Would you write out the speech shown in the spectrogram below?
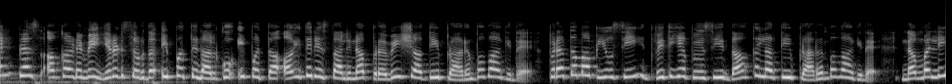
ಎನ್ ಪ್ಲಸ್ ಅಕಾಡೆಮಿ ಎರಡ್ ಸಾವಿರದ ಇಪ್ಪತ್ನಾಲ್ಕು ಇಪ್ಪತ್ತ ಐದನೇ ಸಾಲಿನ ಪ್ರವೇಶಾತಿ ಪ್ರಾರಂಭವಾಗಿದೆ. ಪ್ರಥಮ ಪಿಯುಸಿ, ದ್ವಿತೀಯ ಪಿಯುಸಿ ದಾಖಲಾತಿ ಪ್ರಾರಂಭವಾಗಿದೆ. ನಮ್ಮಲ್ಲಿ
